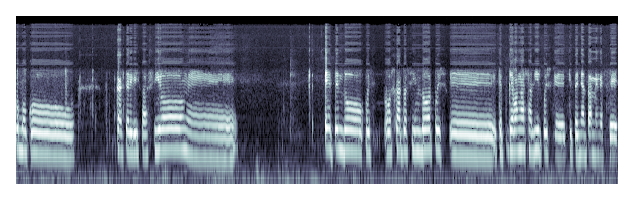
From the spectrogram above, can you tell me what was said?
como co, ca esterilización, eh, e tendo pois os gatos indoor pois eh, que, que van a salir pois que, que teñan tamén ese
